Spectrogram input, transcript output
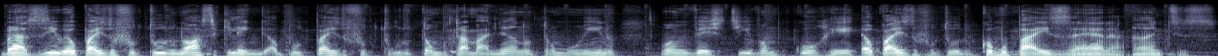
Brasil é o país do futuro. Nossa, que legal, o país do futuro. Estamos trabalhando, estamos indo, vamos investir, vamos correr. É o país do futuro. Como o país era antes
